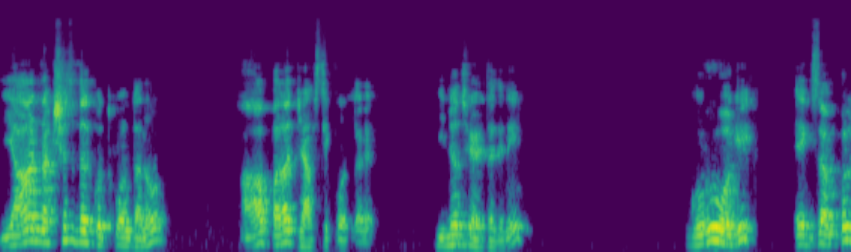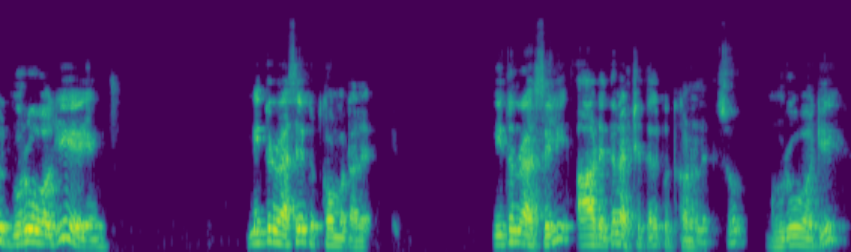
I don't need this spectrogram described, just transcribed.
ಯಾವ ನಕ್ಷತ್ರದಲ್ಲಿ ಕುತ್ಕೊಂತಾನೋ ಆ ಫಲ ಜಾಸ್ತಿ ಕೊಡ್ತಾನೆ. ಇನ್ನೊಂದು ಹೇಳ್ತಾ ಇದೀನಿ ಗುರು ಹೋಗಿ ಎಕ್ಸಾಂಪಲ್ ಗುರು ಹೋಗಿ ಮಿಥುನ ರಾಶಿಯಲ್ಲಿ ಕುತ್ಕೊಂಡ್ಬಿಟ್ಟಾನೆ. ಮಿಥುನ ರಾಶಿಯಲ್ಲಿ ಆಡದ ನಕ್ಷತ್ರದಲ್ಲಿ ಕುತ್ಕೊಂಡವನೆ. ಸೊ ಗುರು ಹೋಗಿ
